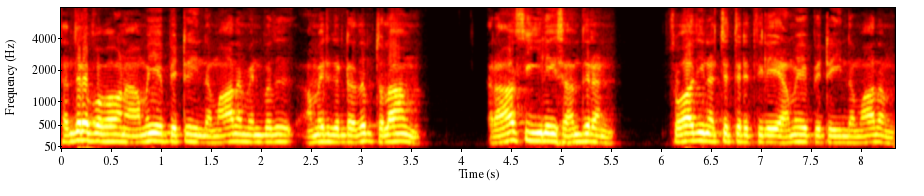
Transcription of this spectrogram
சந்திர பகவான் அமைய பெற்று இந்த மாதம் என்பது அமைகின்றதும் துலாம் ராசியிலே சந்திரன் சுவாதி நட்சத்திரத்திலே அமைய பெற்று இந்த மாதம்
